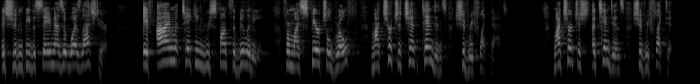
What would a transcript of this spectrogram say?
It shouldn't be the same as it was last year. If I'm taking responsibility for my spiritual growth, my church attendance should reflect that. My church attendance should reflect it.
